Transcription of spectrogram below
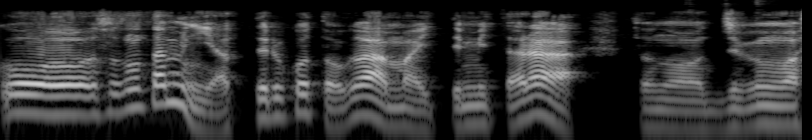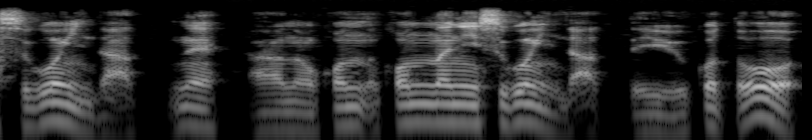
こう、そのためにやってることが、まあ言ってみたら、その自分はすごいんだ、ね、あの、こんこんなにすごいんだっていうことを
